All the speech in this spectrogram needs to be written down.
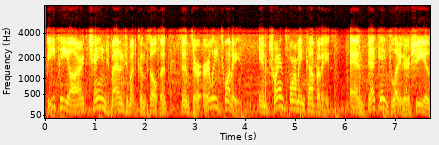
BPR change management consultant since her early 20s in transforming companies. And decades later, she is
